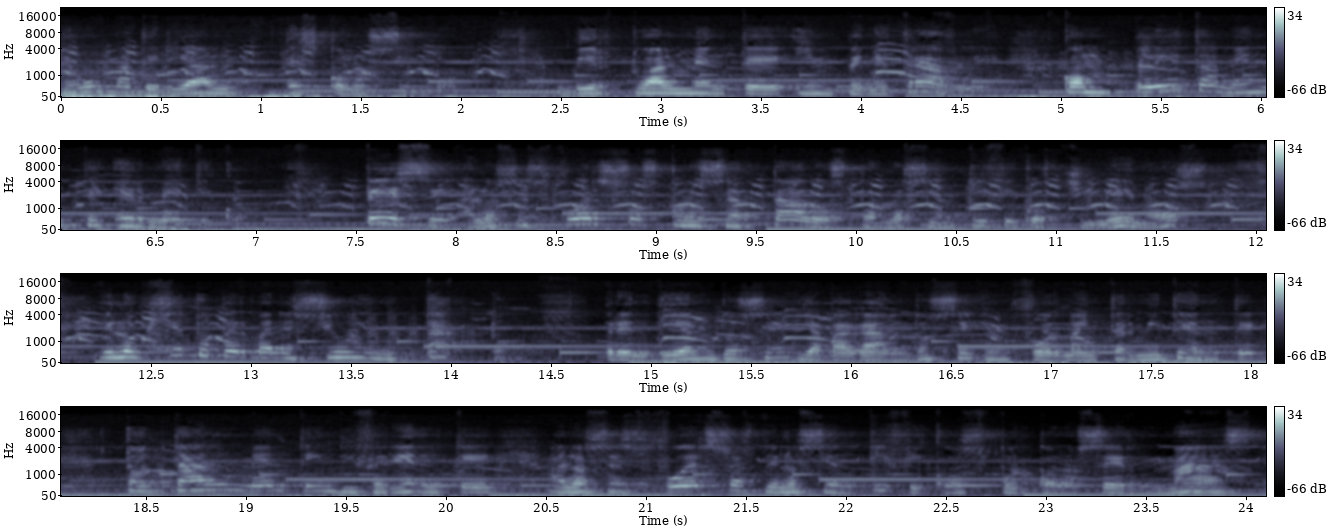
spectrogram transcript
de un material desconocido virtualmente impenetrable, completamente hermético. Pese a los esfuerzos concertados por los científicos chilenos, el objeto permaneció intacto, prendiéndose y apagándose en forma intermitente, totalmente indiferente a los esfuerzos de los científicos por conocer más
